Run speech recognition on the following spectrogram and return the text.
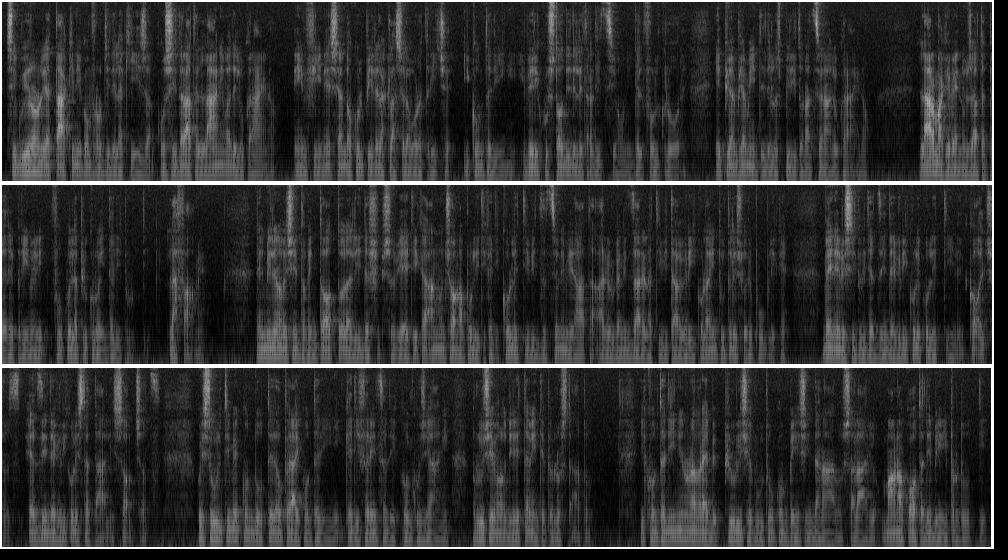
Seguirono gli attacchi nei confronti della Chiesa, considerata l'anima dell'Ucraina, e infine si andò a colpire la classe lavoratrice, i contadini, i veri custodi delle tradizioni, del folklore e più ampiamente dello spirito nazionale ucraino. L'arma che venne usata per reprimerli fu quella più cruenta di tutti, la fame. Nel 1928 la leadership sovietica annunciò una politica di collettivizzazione mirata a riorganizzare l'attività agricola in tutte le sue repubbliche. Vennero istituite aziende agricole collettive, kolchoz, e aziende agricole statali, sovchoz, queste ultime condotte da operai contadini, che a differenza dei colcosiani producevano direttamente per lo Stato i contadini non avrebbe più ricevuto un compenso in denaro, salario, ma una quota dei beni prodotti.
